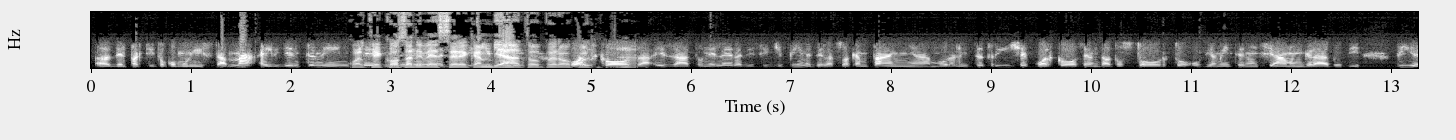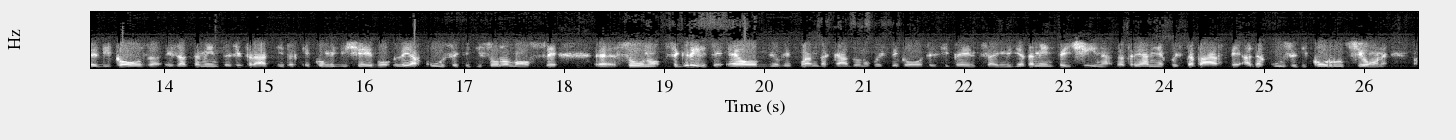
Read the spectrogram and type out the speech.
eh, del Partito Comunista, ma evidentemente qualche cosa deve essere cambiato però qualcosa, eh. esatto, nell'era di Xi Jinping e della sua campagna moralizzatrice qualcosa è andato storto, ovviamente non siamo in grado di dire di cosa esattamente si tratti perché come dicevo le accuse che gli sono mosse eh, sono segrete. È ovvio che quando accadono queste cose si pensa immediatamente in Cina da tre anni a questa parte ad accuse di corruzione, ma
